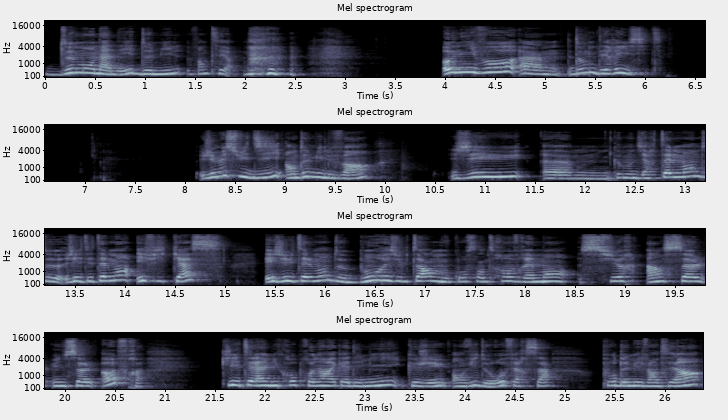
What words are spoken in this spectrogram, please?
de mon année 2021. Au niveau donc des réussites, je me suis dit en 2020, j'ai eu comment dire tellement de, j'ai été tellement efficace et j'ai eu tellement de bons résultats en me concentrant vraiment sur un seul, une seule offre, qui était la Micropreneur Academy, que j'ai eu envie de refaire ça pour 2021,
